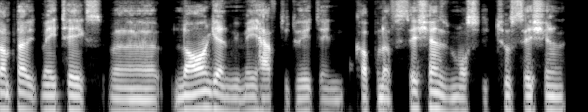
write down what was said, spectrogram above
sometimes it may take uh, long and we may have to do it in a couple of sessions, mostly two sessions.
